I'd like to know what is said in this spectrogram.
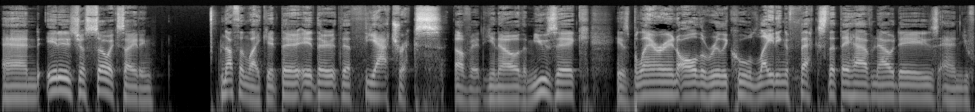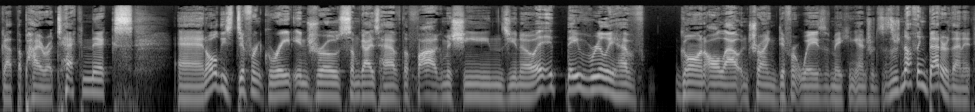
And it is just so exciting nothing like it. They're, they're the theatrics of it. You know, the music is blaring, all the really cool lighting effects that they have nowadays, and you've got the pyrotechnics and all these different great intros. Some guys have the fog machines. You know, it, they really have gone all out and trying different ways of making entrances. There's nothing better than it.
